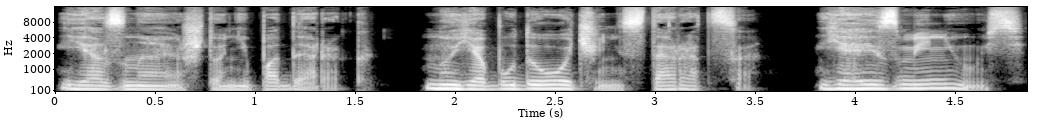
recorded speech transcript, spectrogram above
я знаю, что не подарок, но я буду очень стараться. Я изменюсь.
